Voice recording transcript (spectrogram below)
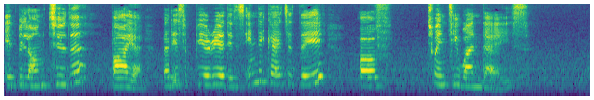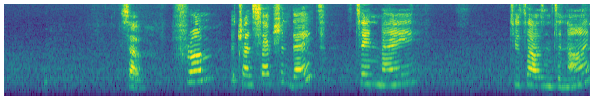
it belonged to the buyer. That is a period, it is indicated there, of 21 days. So, from the transaction date, 10 May 2009,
